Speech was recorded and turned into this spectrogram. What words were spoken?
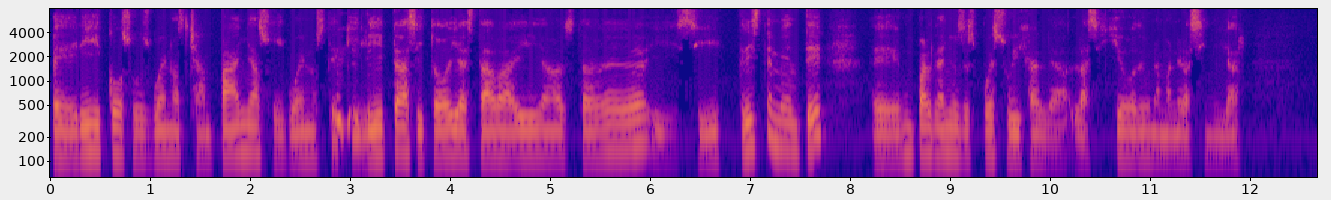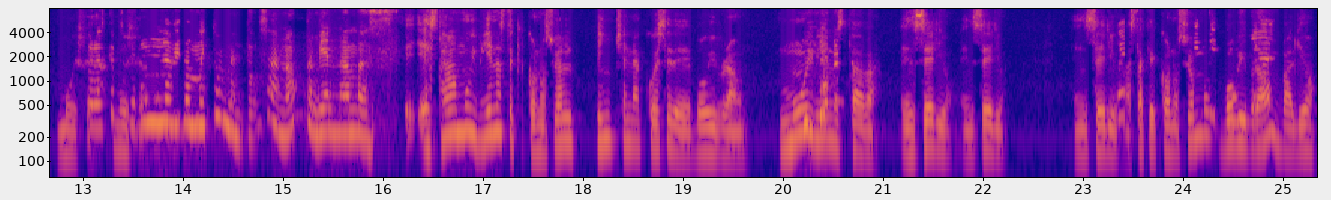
pericos, sus buenos champañas, sus buenos tequilitas y todo ya estaba ahí, ya estaba, y sí, tristemente, eh, un par de años después su hija la, la siguió de una manera similar muy fea. Pero es que tuvieron una vida muy tormentosa, ¿no? También ambas. E, estaba muy bien hasta que conoció al pinche naco ese de Bobby Brown. Muy bien estaba, en serio, en serio, en serio. Hasta que conoció a Bobby Brown, valió.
